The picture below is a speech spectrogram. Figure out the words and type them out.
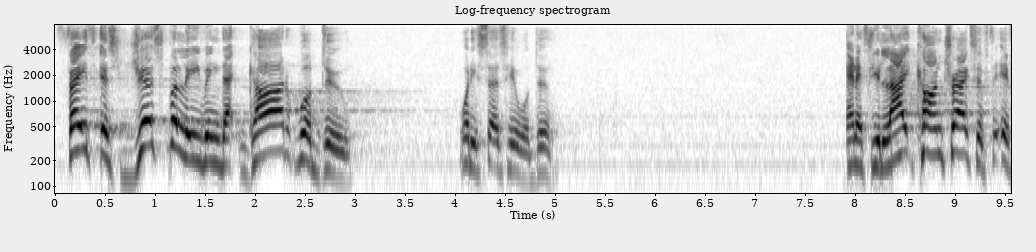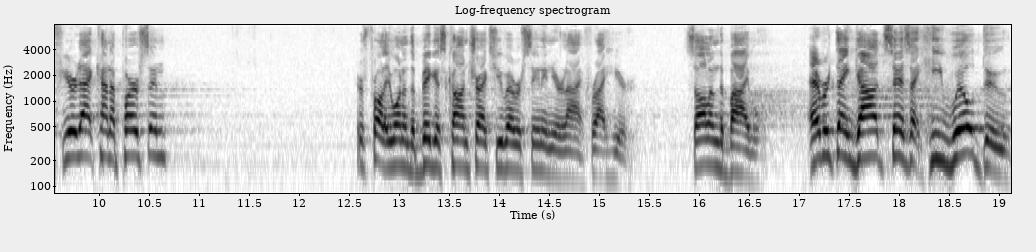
Faith is just believing that God will do what He says He will do. And if you like contracts, if, if you're that kind of person, Here's probably one of the biggest contracts you've ever seen in your life, right here. It's all in the Bible. Everything God says that He will do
